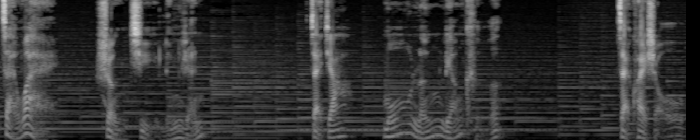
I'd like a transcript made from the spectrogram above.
在外。盛气凌人，在家模棱两可，在快手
